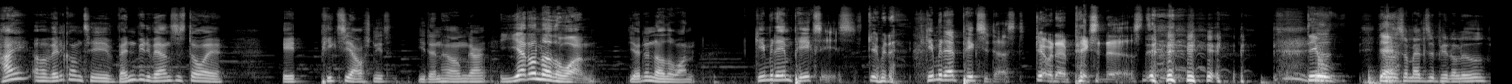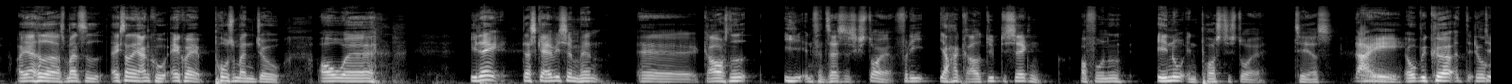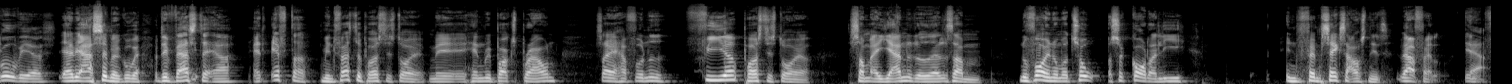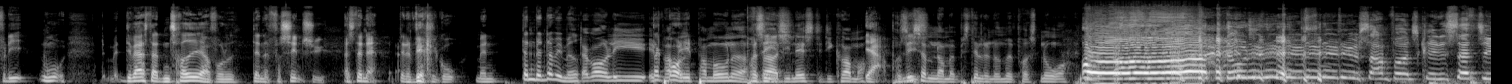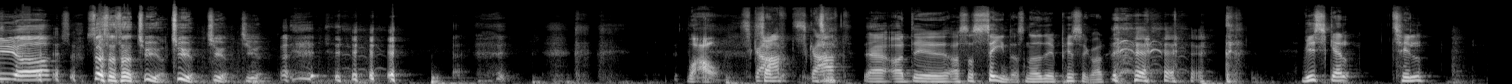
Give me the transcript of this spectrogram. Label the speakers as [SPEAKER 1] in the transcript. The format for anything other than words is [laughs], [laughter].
[SPEAKER 1] Hej og velkommen til Vanvittig Verdenshistorie. Et Pixie-afsnit i den her omgang.
[SPEAKER 2] Yet another one.
[SPEAKER 1] Yet another one. Give me them pixies.
[SPEAKER 2] Give me that,
[SPEAKER 1] Give me that pixie dust.
[SPEAKER 2] give me that pixie dust. [laughs] det er jo...
[SPEAKER 1] Er
[SPEAKER 2] Ja,
[SPEAKER 1] som altid Peter Løde.
[SPEAKER 2] og jeg hedder som altid Alexander Janko, a.k.a. Postman Joe. Og øh, i dag, der skal vi simpelthen øh, grave os ned i en fantastisk historie, fordi jeg har gravet dybt i sækken og fundet endnu en posthistorie til os.
[SPEAKER 1] Nej,
[SPEAKER 2] Jo, vi kører...
[SPEAKER 1] du er god ved os.
[SPEAKER 2] Ja, jeg er simpelthen god ved. Og det værste er, at efter min første posthistorie med Henry Box Brown, så jeg har fundet fire posthistorier, som er hjernedøde alle sammen. Nu får I nummer to, og så går der lige en 5-6 afsnit, i hvert fald.
[SPEAKER 1] Ja.
[SPEAKER 2] Ja. Fordi nu, det værste er, at den tredje, jeg har fundet, den er for sindssyg. Altså, den er, den er virkelig god. Men den venter vi med.
[SPEAKER 1] Der går lige et,
[SPEAKER 2] Der
[SPEAKER 1] par,
[SPEAKER 2] går-
[SPEAKER 1] et par måneder,
[SPEAKER 2] Præcis.
[SPEAKER 1] før de næste de kommer.
[SPEAKER 2] Ja, præcis.
[SPEAKER 1] Ligesom når man bestiller noget med PostNord.
[SPEAKER 2] Åh, du, du, du, du, du, du, samfundskritisk satire. Så, så, så, tyr, tyr, tyr, tyr. Wow.
[SPEAKER 1] Skarpt, skarpt.
[SPEAKER 2] Ja, og, det, og så sent og sådan noget, det er pissegodt. [laughs] Vi skal til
